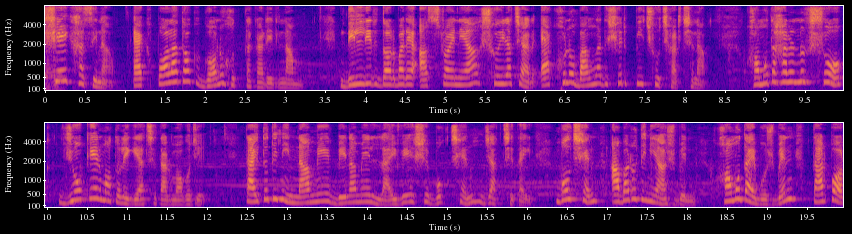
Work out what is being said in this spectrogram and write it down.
শেখ হাসিনা, এক পলাতক গণহত্যাকারীর নাম। দিল্লির দরবারে আশ্রয় নেয়া স্বৈরাচার এখনও বাংলাদেশের পিছু ছাড়ছে না। ক্ষমতা হারানোর শোক জোঁকের মতো লেগে আছে তার মগজে। তাই তো তিনি নামে বেনামে লাইভে এসে বকছেন, যাচ্ছে তাই। বলছেন, আবারও তিনি আসবেন, ক্ষমতায় বসবেন, তারপর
